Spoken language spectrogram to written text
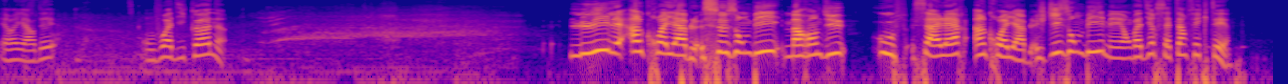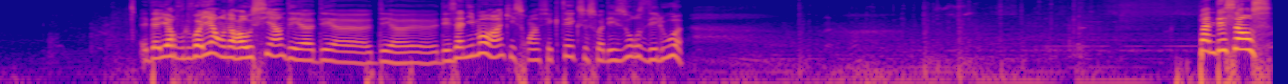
Et regardez, on voit Deacon. Lui, il est incroyable. Ce zombie m'a rendu ouf. Ça a l'air incroyable. Je dis zombie, mais on va dire cet infecté. Et d'ailleurs, vous le voyez, on aura aussi hein, des, euh, euh, euh, des, animaux hein, qui seront infectés, que ce soit des ours, des loups. Panne d'essence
